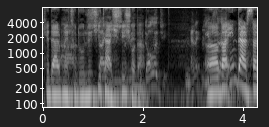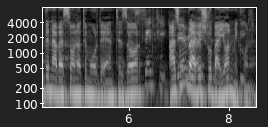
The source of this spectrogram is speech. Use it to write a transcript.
که در متدولوژی تشریح شدن و این درصد نوسانات مورد انتظار از اون روش رو بیان می‌کنه.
